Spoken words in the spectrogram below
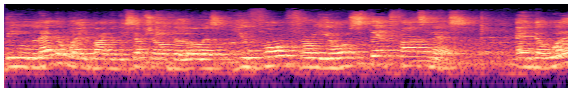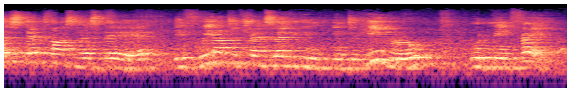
being led away by the deception of the lawless, you fall from your steadfastness. And the word steadfastness there, if we are to translate it in, into Hebrew, would mean faith.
